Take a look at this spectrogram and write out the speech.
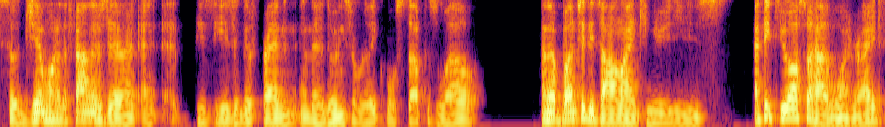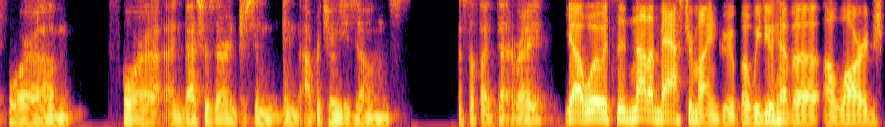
so Jim, one of the founders there, and he's he's a good friend, and, and they're doing some really cool stuff as well. And a bunch of these online communities. I think you also have one, right? For um, for investors that are interested in, in opportunity zones and stuff like that, right? Yeah, well, it's not a mastermind group, but we do have a, a large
